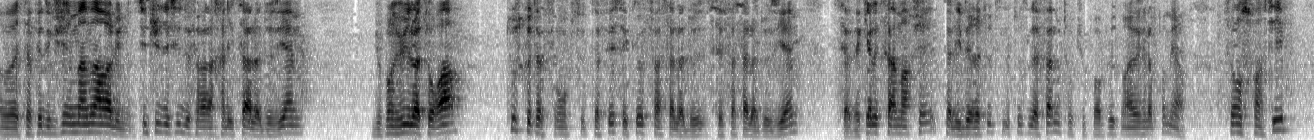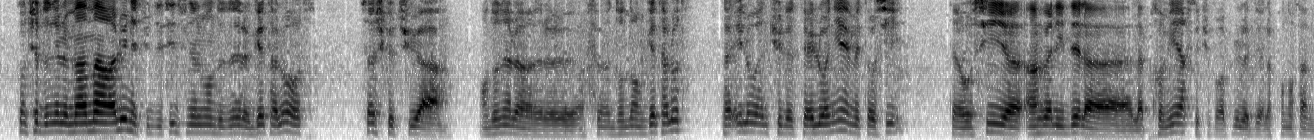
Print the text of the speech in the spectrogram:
Euh, tu as fait des mamar à l'une. Si tu décides de faire la khalitza à la deuxième, du point de vue de la Torah, tout ce que tu as fait, c'est que face à, la face à la deuxième, c'est avec elle que ça a marché, tu as libéré toutes, les femmes, donc tu ne pourras plus te marier avec la première. Selon ce principe, quand tu as donné le mamar à l'une et tu décides finalement de donner le get à l'autre, sache que tu as, en donnant le, le, get à l'autre, tu t'es éloigné, mais tu as aussi euh, invalidé la, première que tu ne pourras plus la, prendre en femme.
